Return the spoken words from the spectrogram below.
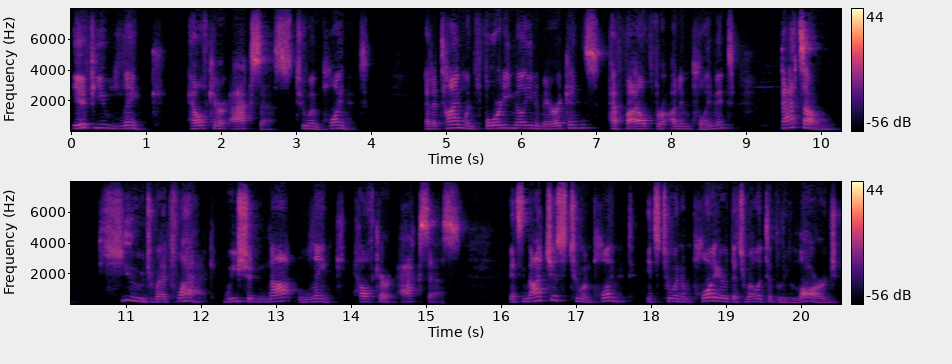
If you link healthcare access to employment, at a time when 40 million Americans have filed for unemployment, that's a huge red flag. We should not link healthcare access. It's not just to employment, it's to an employer that's relatively large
